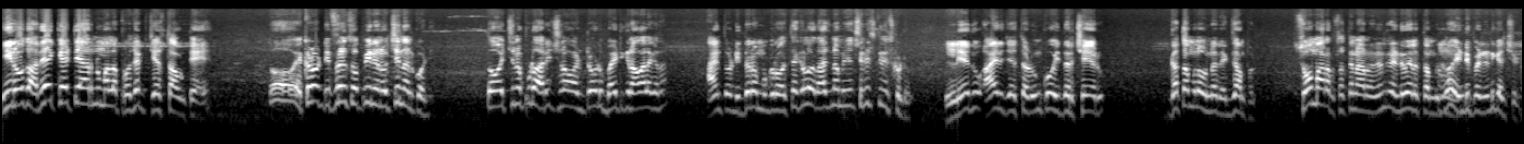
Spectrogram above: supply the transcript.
ఈరోజు అదే కేటీఆర్ను మళ్ళీ ప్రొజెక్ట్ చేస్తూ ఉంటే తో ఎక్కడో డిఫరెన్స్ ఒపీనియన్ వచ్చింది అనుకోండి. తో వచ్చినప్పుడు హరీష్ రావు అంటోడు బయటికి రావాలి కదా. ఆయనతో ఇద్దరు ముగ్గురు వస్తే రాజీనామా చేసి రిస్క్ తీసుకుంటారు. లేదు ఆయన చేస్తాడు ఇంకో ఇద్దరు చేయరు. గతంలో ఉన్నది ఎగ్జాంపుల్. సోమారం సత్యనారాయణ అని రెండు వేల తొమ్మిదిలో ఇండిపెండెంట్ గెలిచిండు.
